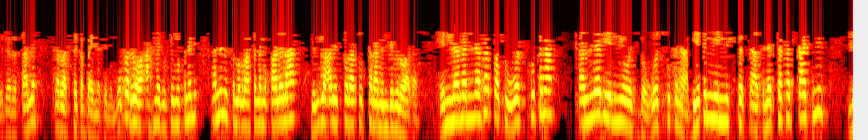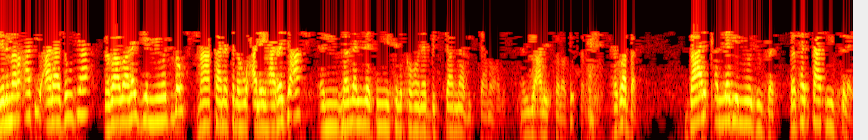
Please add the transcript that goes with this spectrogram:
የደረሳለ ጭራሽ ተቀባይነት የለውም። ወቀረ አህመድ ፊ ሙስነድ አነነ ሰለላሁ ዐለይሂ ወሰለም ቃለ ለሃ ነብዩ ዐለይሂ ሰላቱ ወሰላም እንዲህ ብለዋታል። እነመ ነፈቀቱ ወሱክና ቀለብ የሚወስደው ወሱክና ቤትም የሚሰጣት ለተፈታች ሚስት ለልመርአቲ አላ ዘውጂሃ በባሏ ላይ የሚወጅበው ማካነት ለሁ አለይሃ ረጃ መመለስ የሚችል ከሆነ ብቻና ብቻ ነው አሉ ነብዩ አለይሂ ሰላቱ ወሰላም ተግባባን። ባል ቀለብ የሚወጅብበት በፈታት ሚስት ላይ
